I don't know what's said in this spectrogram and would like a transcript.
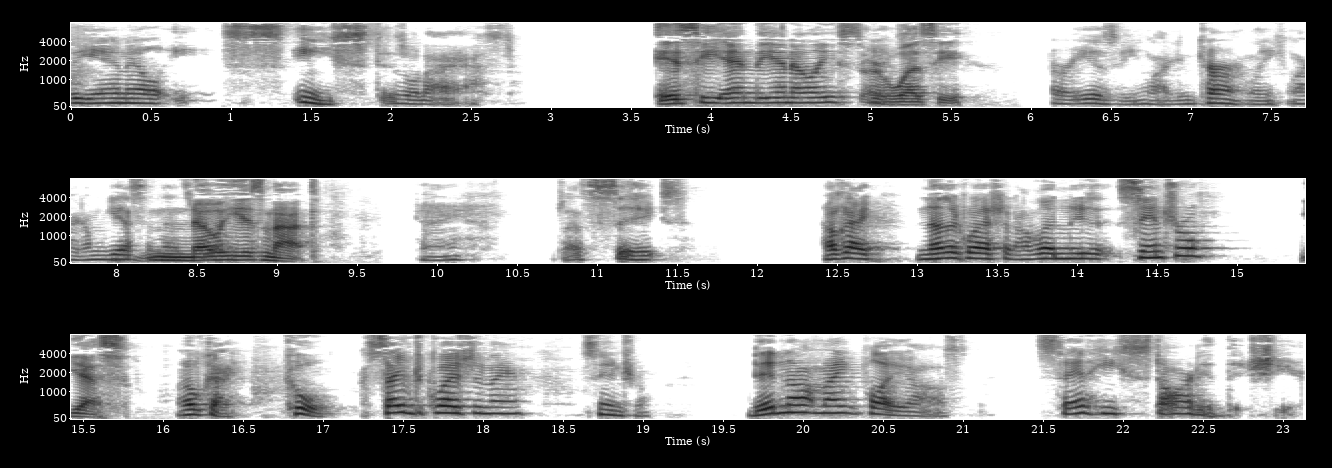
the NL East? East is what I asked, Is he in the NL East or Yes. was he? or is he like currently? Like I'm guessing. That's No, he is not. Okay, so that's six. Okay, another question. I'll let him use it. Central. Yes. Okay, cool. I saved a question there. Central did not make playoffs. Said he started this year.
